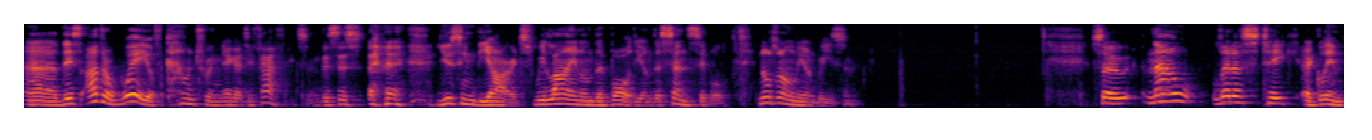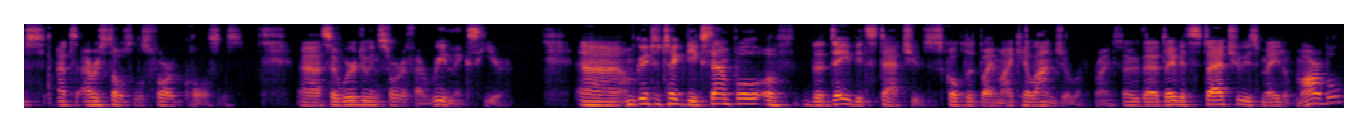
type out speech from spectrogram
uh, this other way of countering negative affects, and this is using the arts, relying on the body, on the sensible, not only on reason. So now let us take a glimpse at Aristotle's four causes. Uh, so we're doing sort of a remix here. Uh, I'm going to take the example of the David statue sculpted by Michelangelo, right? So the David statue is made of marble.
